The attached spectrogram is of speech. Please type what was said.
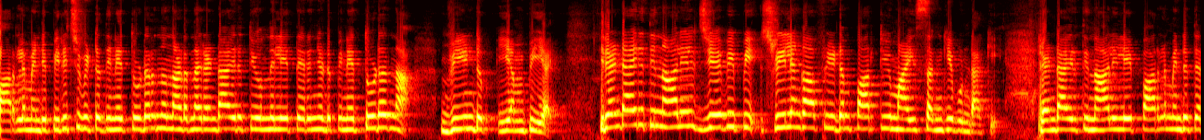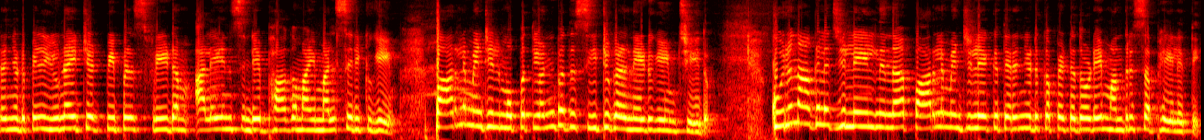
പാർലമെന്റ് പിരിച്ചുവിട്ടതിനെ തുടർന്ന് നടന്ന രണ്ടായിരത്തി ഒന്നിലെ തെരഞ്ഞെടുപ്പിനെ തുടർന്ന് വീണ്ടും എം ആയി. രണ്ടായിരത്തി നാലിൽ J V P Sri Lanka Freedom പാർട്ടിയുമായി സഖ്യമുണ്ടാക്കി രണ്ടായിരത്തി നാലിലെ പാർലമെന്റ് തെരഞ്ഞെടുപ്പിൽ യുണൈറ്റഡ് പീപ്പിൾസ് ഫ്രീഡം അലയൻസിന്റെ ഭാഗമായി മത്സരിക്കുകയും പാർലമെന്റിൽ മുപ്പത്തിയൊൻപത് സീറ്റുകൾ നേടുകയും ചെയ്തു. കുരുനാഗല ജില്ലയിൽ നിന്ന് പാർലമെന്റിലേക്ക് തെരഞ്ഞെടുക്കപ്പെട്ടതോടെ മന്ത്രിസഭയിലെത്തി.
